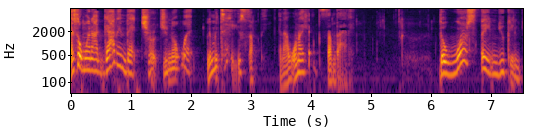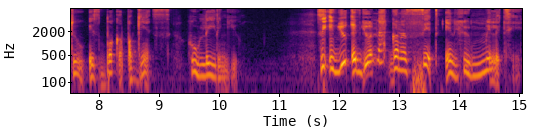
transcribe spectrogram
And so when I got in that church, you know what? Let me tell you something, and I want to help somebody. The worst thing you can do is book up against who leading you. See, if you if you're not gonna sit in humility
